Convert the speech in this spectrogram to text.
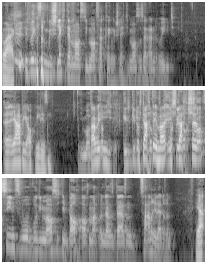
Quark. Übrigens zum Geschlecht der Maus. Die Maus hat kein Geschlecht. Die Maus ist ein Android. Äh, ja, habe ich auch gelesen. Die Maus, doch- ich- gibt, gibt ich doch, dachte doch, immer- doch ich dachte- Shot-Scenes, wo, wo die Maus sich den Bauch aufmacht und da, da sind Zahnräder drin. Ja,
